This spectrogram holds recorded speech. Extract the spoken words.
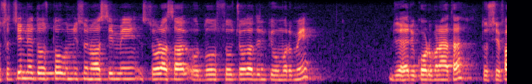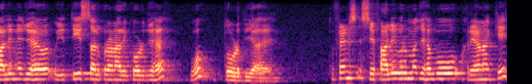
तो सचिन ने दोस्तों उन्नीस में 16 साल और 214 दिन की उम्र में जो है रिकॉर्ड बनाया था। तो शेफाली ने जो है ये 30 साल पुराना रिकॉर्ड जो है वो तोड़ दिया है। तो फ्रेंड्स, शेफाली वर्मा जो है वो हरियाणा के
